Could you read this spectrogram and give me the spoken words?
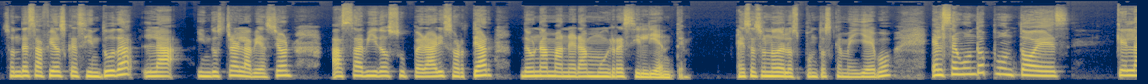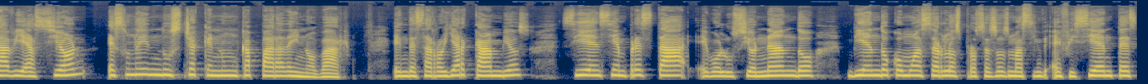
son desafíos que sin duda la industria de la aviación ha sabido superar y sortear de una manera muy resiliente. Ese es uno de los puntos que me llevo. El segundo punto es que la aviación es una industria que nunca para de innovar, en desarrollar cambios, siempre está evolucionando, viendo cómo hacer los procesos más eficientes,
